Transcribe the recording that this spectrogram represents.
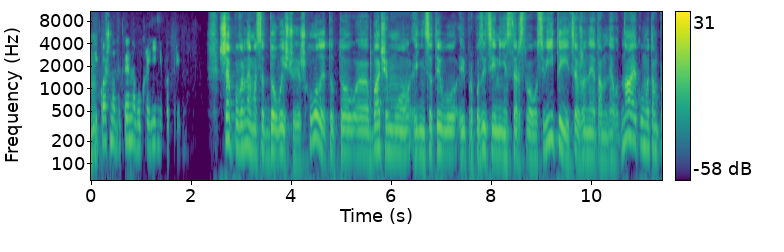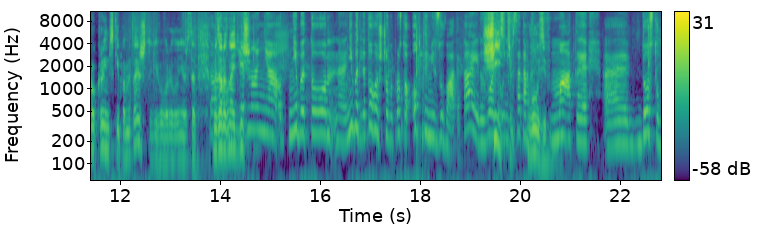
Мгм. і кожна дитина в Україні потрібна. Ще повернемося до вищої школи. Тобто е, бачимо ініціативу і пропозиції Міністерства освіти, і це вже не там не одна, яку ми там про Кримський, пам'ятаєш, тоді говорили університет. Ми зараз навіть більш от нібито е, ніби для того, щоб просто оптимізувати та і дозволити університетам вузів. мати е, доступ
